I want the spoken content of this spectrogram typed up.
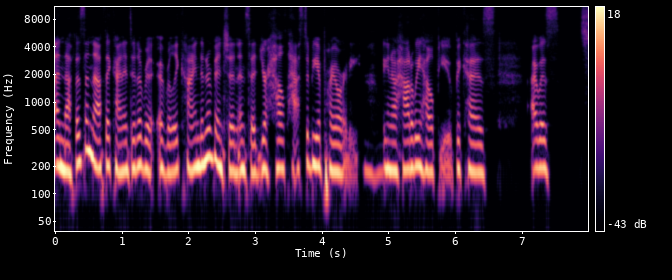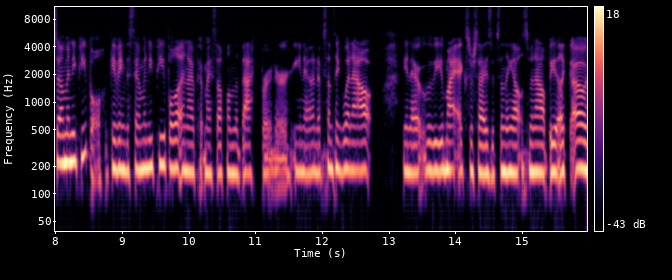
enough is enough. They kind of did a, re- a, really kind intervention and said your health has to be a priority. Mm-hmm. You know, how do we help you? Because I was so many people, giving to so many people, and I put myself on the back burner, you know. And if something went out, you know, it would be my exercise. If something else went out, be like, oh,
